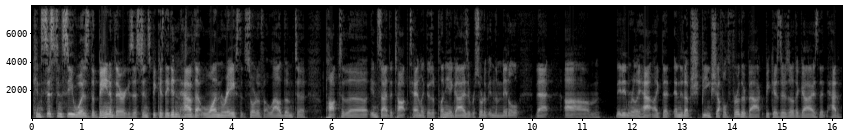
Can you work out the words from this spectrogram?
consistency was the bane of their existence because they didn't have that one race that sort of allowed them to pop to the inside the top 10 like there's a plenty of guys that were sort of in the middle that um they didn't really have like that ended up sh- being shuffled further back because there's other guys that had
